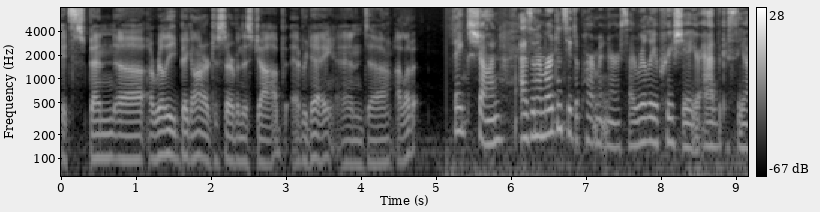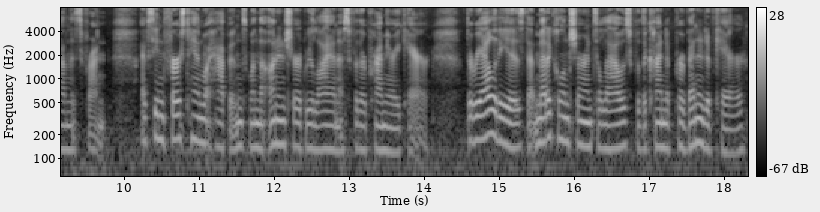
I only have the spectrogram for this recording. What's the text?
it's been uh, a really big honor to serve in this job every day, and uh, I love it. Thanks, Sean. As an emergency department nurse, I really appreciate your advocacy on this front. I've seen firsthand what happens when the uninsured rely on us for their primary care. The reality is that medical insurance allows for the kind of preventative care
